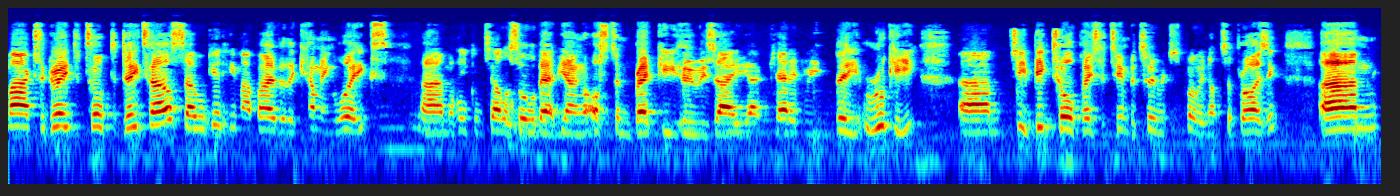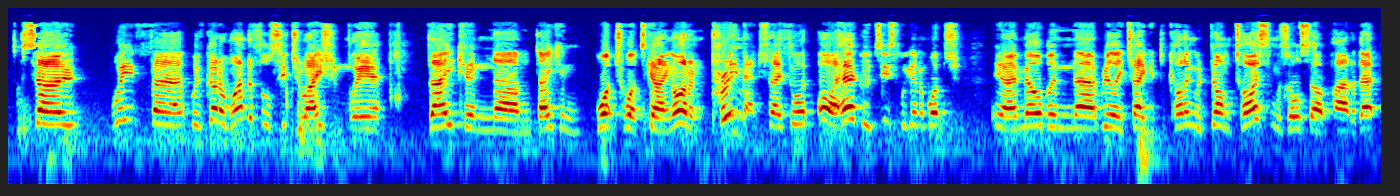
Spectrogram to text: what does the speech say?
Mark's agreed to talk to details, so we'll get him up over the coming weeks. Um, and he can tell us all about young Austin Bradtke, who is a uh, Category B rookie. Um, gee, big, tall piece of timber too, which is probably not surprising. Um, so we've uh, we've got a wonderful situation where they can um, they can watch what's going on. And pre-match, they thought, oh, how good's this? We're going to watch. You know, Melbourne uh, really take it to Collingwood. Dom Tyson was also a part of that,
